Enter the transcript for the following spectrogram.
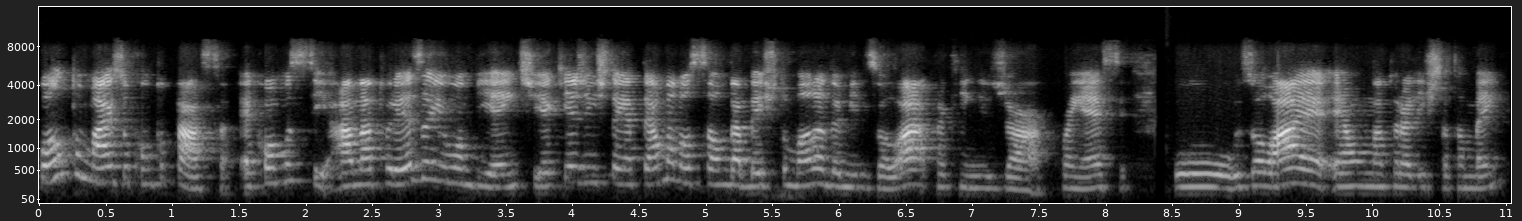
quanto mais o conto passa. É como se a natureza e o ambiente, e aqui a gente tem até uma noção da besta humana do Emile Zola, para quem já conhece, o Zola é, é, um naturalista também,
